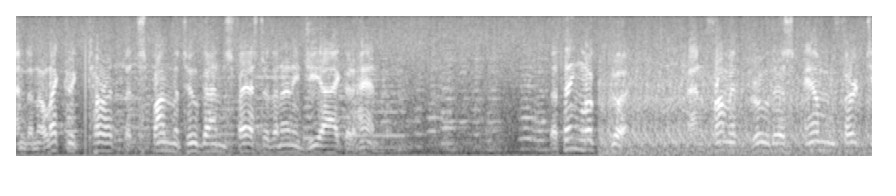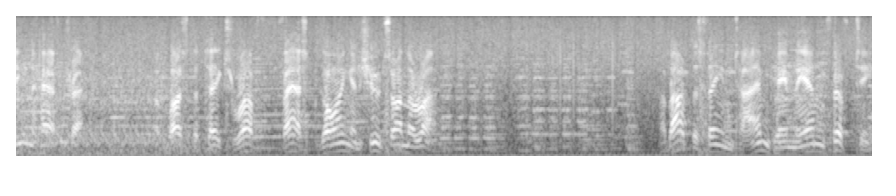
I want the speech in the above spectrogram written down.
and an electric turret that spun the two guns faster than any GI could handle. The thing looked good, and from it grew this M13 half-track, a bus that takes rough, fast going and shoots on the run. About the same time came the M15.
